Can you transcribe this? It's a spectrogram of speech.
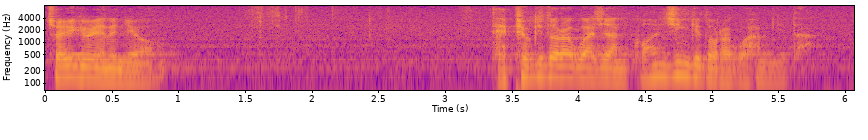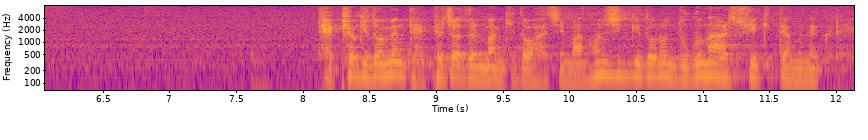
저희 교회는요, 대표 기도라고 하지 않고 헌신 기도라고 합니다. 대표 기도면 대표자들만 기도하지만 헌신 기도는 누구나 할 수 있기 때문에 그래요.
